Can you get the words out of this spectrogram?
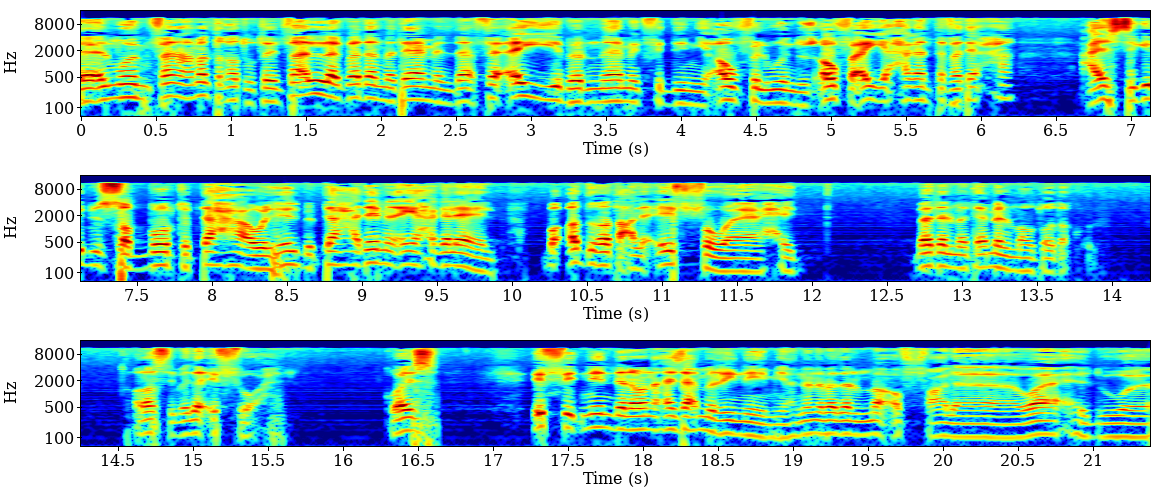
آه، المهم فأنا عملت خطوتين. فقال لك بدل ما تعمل ده في أي برنامج في الدنيا أو في ال Windows أو في أي حاجة أنت فاتحها عايز تجيب ال support بتاعها أو ال help بتاعها دايما أي حاجة لها help. بضغط على F واحد بدل ما تعمل الموضوع ده كله. خلاص؟ يبقى ده F واحد. كويس؟ F اتنين ده لو أنا عايز اعمل rename يعني أنا بدل ما أقف على واحد و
